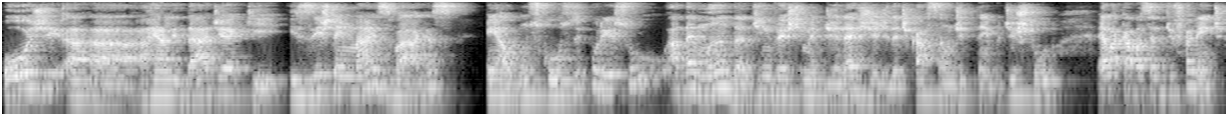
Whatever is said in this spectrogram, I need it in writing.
Hoje, a, a, a realidade é que existem mais vagas em alguns cursos e, por isso, a demanda de investimento de energia, de dedicação, de tempo, de estudo, ela acaba sendo diferente.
